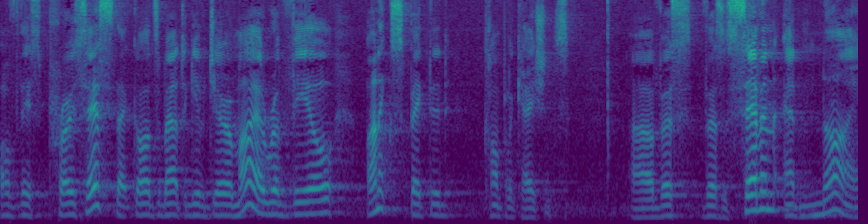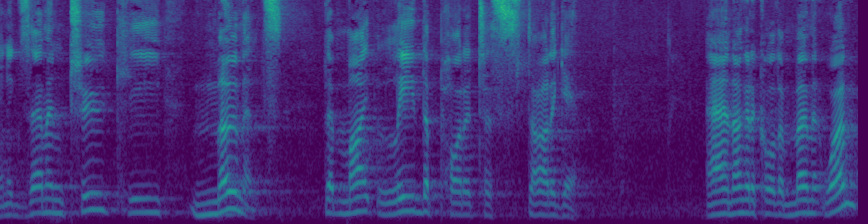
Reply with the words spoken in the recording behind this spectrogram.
of this process that God's about to give Jeremiah reveal unexpected complications. Uh, verse, verses 7 and 9 examine two key moments that might lead the potter to start again. And I'm going to call them moment one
